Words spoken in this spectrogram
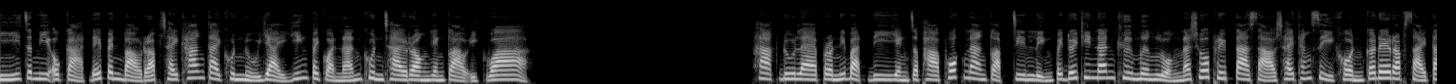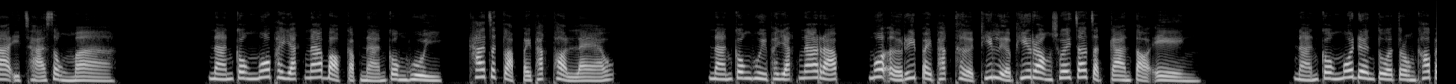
นี้จะมีโอกาสได้เป็นบ่าวรับใช้ข้างกายคุณหนูใหญ่ยิ่งไปกว่านั้นคุณชายรองยังกล่าวอีกว่า หากดูแลปรนนิบัติดียังจะพาพวกนางกลับจีนหลิงไปด้วยที่นั่นคือเมืองหลวงนะชั่วพริบตาสาวใช้ทั้งสี่คนก็ได้รับสายตาอิจฉาส่งมานานกงมั่วพยักหน้าบอกกับนานกงหุยข้าจะกลับไปพักผ่อนแล้วนานกงหุยพยักหน้ารับ มั่วเอ๋อรีบไปพักเถิดที่เหลือพี่รองช่วยเจ้าจัดการต่อเอง หนานกงมั่วเดินตัวตรงเข้าไป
